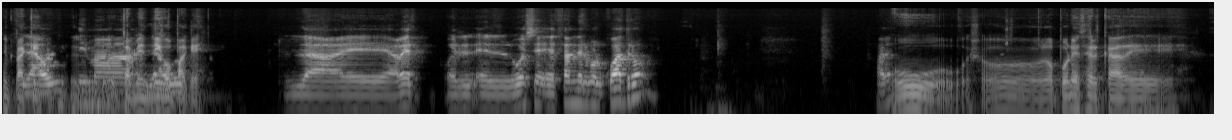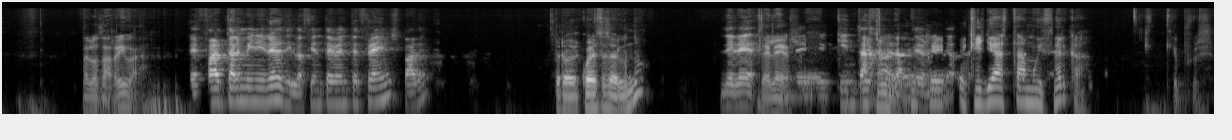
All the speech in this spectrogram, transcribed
¿Y para La qué? última- También la digo para qué. La, eh, a ver, el, el, US, el Thunderbolt 4. ¿Vale? Uh, eso lo pone cerca de, de los de arriba. Le falta el mini LED y los 120 frames, ¿vale? ¿Pero de cuál estás hablando? De leer. De leer. De quinta Ah, Es generación. que, es que ya está muy cerca. Que, pues,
